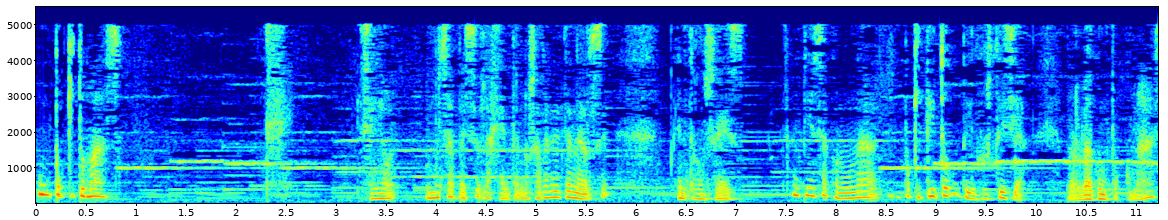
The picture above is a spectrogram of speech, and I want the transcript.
un poquito más. Señor, muchas veces la gente no sabe detenerse, entonces empieza con una, un poquitito de injusticia, pero luego un poco más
